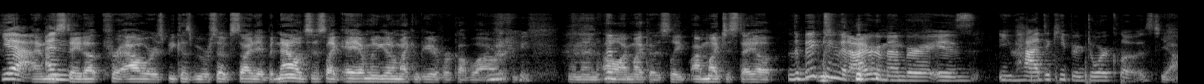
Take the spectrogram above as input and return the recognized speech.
yeah, and we stayed up for hours because we were so excited. But now it's just like, hey, I'm gonna get on my computer for a couple hours, and then oh, I might go to sleep. I might just stay up. The big thing that I remember is you had to keep your door closed. Yeah.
